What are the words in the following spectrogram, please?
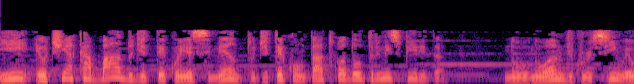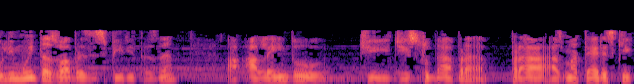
E eu tinha acabado de ter conhecimento, de ter contato com a doutrina espírita. No, no ano de cursinho, eu li muitas obras espíritas, né? A, além do, de, de estudar para as matérias que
